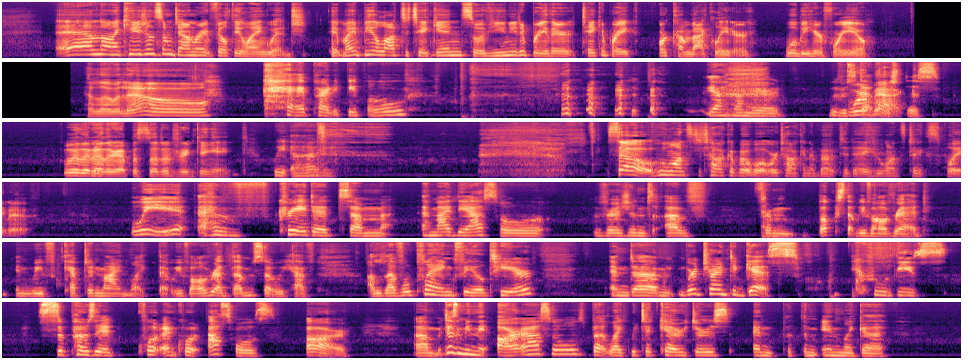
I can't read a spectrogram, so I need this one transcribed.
And on occasion, some downright filthy language. It might be a lot to take in, so if you need a breather, take a break or come back later. We'll be here for you. Hello, hello. Hey, party people. yeah, I'm weird. We've established We're back this with another episode of Drinking Ink. We are. so, who wants to talk about what we're talking about today? Who wants to explain it? We have created some Am I the Asshole versions of from books that we've all read and we've kept in mind like that we've all read them so we have a level playing field here and um, we're trying to guess who these supposed quote unquote assholes are um, it doesn't mean they are assholes but like we took characters and put them in like a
